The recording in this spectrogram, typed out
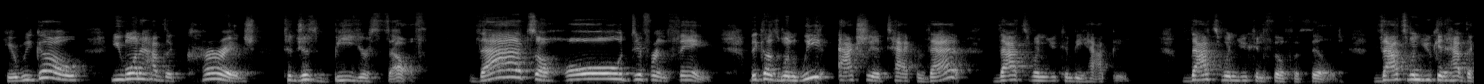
Here we go. You want to have the courage to just be yourself. That's a whole different thing because when we actually attack that, that's when you can be happy that's when you can feel fulfilled. That's when you can have the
